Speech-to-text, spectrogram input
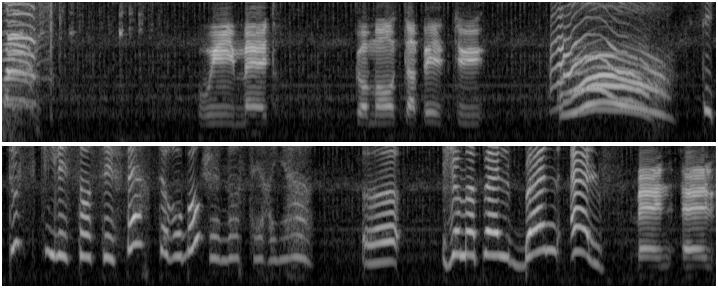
marche Oui, maître. Comment t'appelles-tu? Oh C'est tout ce qu'il est censé faire, ce robot? Je n'en sais rien. Euh, je m'appelle Ben Elf. Ben Elf.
